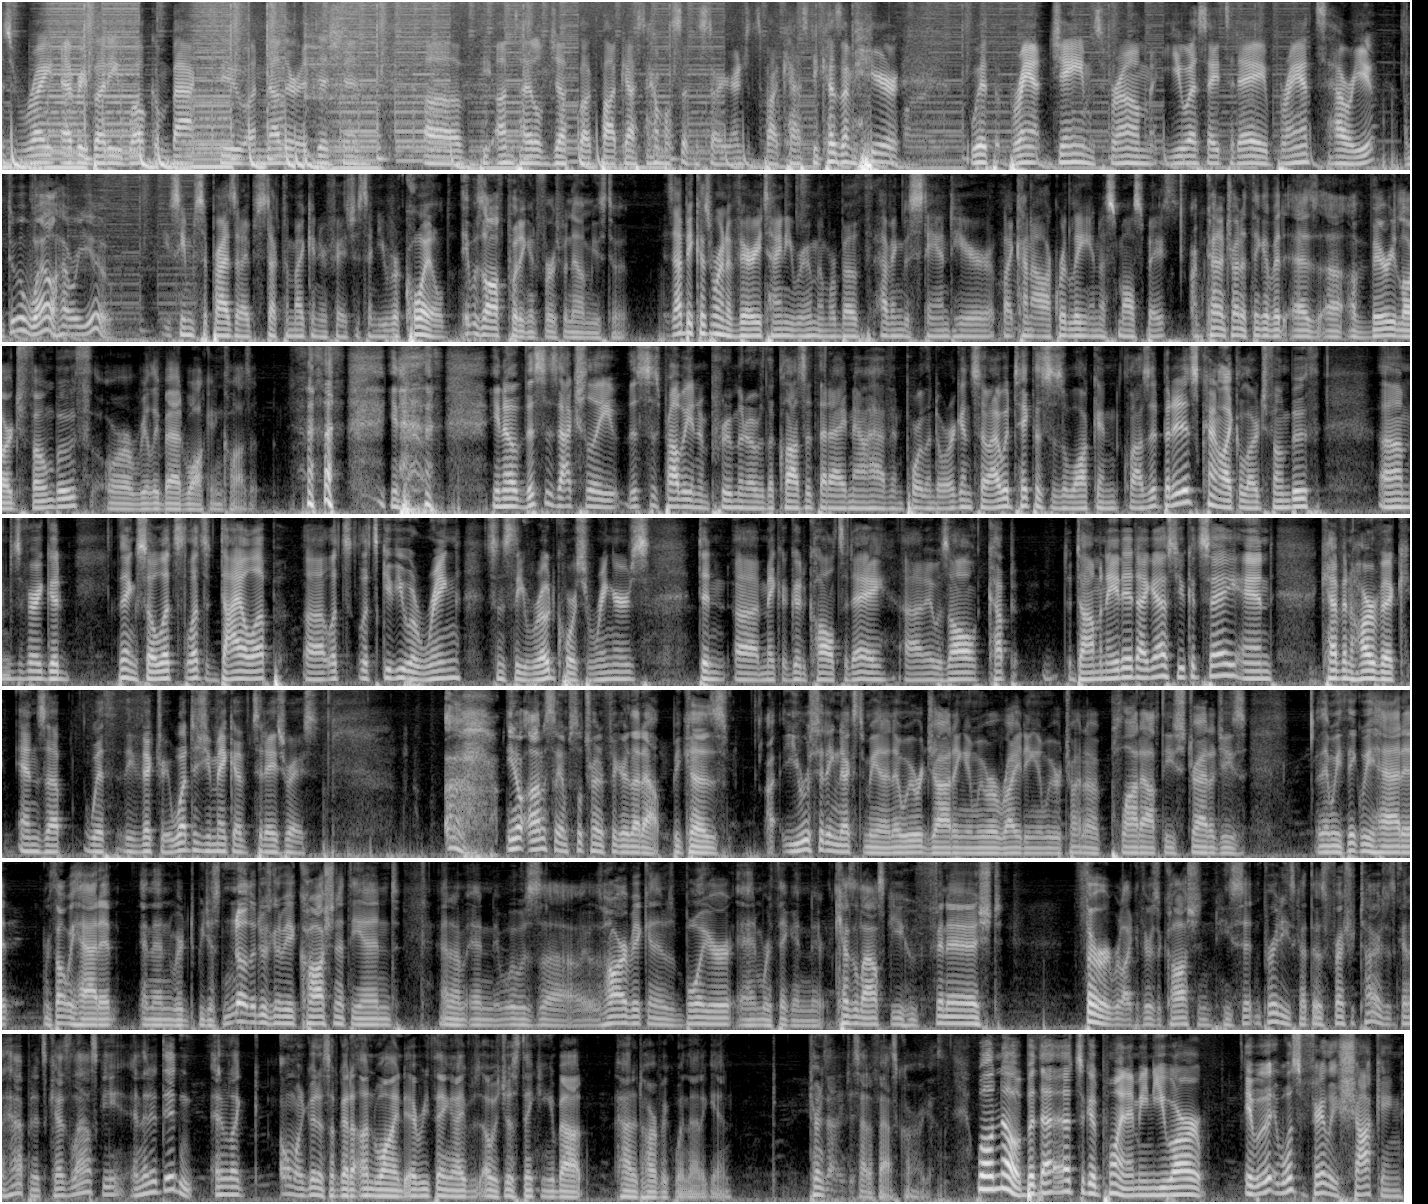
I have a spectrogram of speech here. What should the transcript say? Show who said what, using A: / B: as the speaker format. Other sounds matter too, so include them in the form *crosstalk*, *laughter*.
A: Is right, everybody. Welcome back to another edition of the Untitled Jeff Gluck podcast. *laughs* I almost said the Start Your Engines podcast because I'm here with Brant James from USA Today. Brant, how are you?
B: I'm doing well. How are you?
A: You seemed surprised that I stuck the mic in your face just then. You recoiled.
B: It was off putting at first, but now I'm used to it.
A: Is that because we're in a very tiny room and we're both having to stand here like kind of awkwardly in a small space?
B: I'm kind of trying to think of it as a, a very large phone booth or a really bad walk-in closet. *laughs*
A: you know, *laughs* you know, this is actually this is probably an improvement over the closet that I now have in Portland, Oregon. So I would take this as a walk-in closet, but it is kind of like a large phone booth. Um, it's a very good thing. So let's let's dial up. Uh, let's let's give you a ring since the road course ringers didn't uh, make a good call today. Uh, it was all cup dominated, I guess you could say, and Kevin Harvick ends up with the victory. What did you make of today's race? *sighs*
B: You know, honestly, I'm still trying to figure that out because uh, you were sitting next to me, and I know we were jotting and we were writing and we were trying to plot out these strategies. And then we think we had it. We thought we had it, and then we're, we just know that there's going to be a caution at the end. And um, and it was uh, it was Harvick and it was Bowyer, and we're thinking Keselowski who finished third. We're like, if there's a caution, he's sitting pretty. He's got those fresher tires. It's going to happen. It's Keselowski, and then it didn't. And we're like, oh my goodness, I've got to unwind everything I was, I was just thinking about. How did Harvick win that again? Turns out he just had a fast car, I guess.
A: Well, no, but that, that's a good point. I mean, you are. It, it was fairly shocking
